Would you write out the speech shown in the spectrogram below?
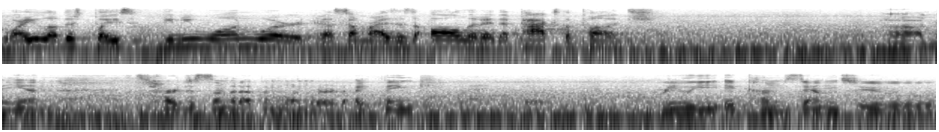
why you love this place. Give me one word that summarizes all of it, that packs the punch. Oh man, it's hard to sum it up in one word. I think really it comes down to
